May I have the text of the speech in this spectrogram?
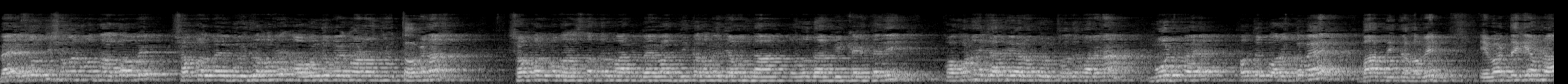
ব্যয় চলতি সময়ের মধ্যে হতে হবে, সকল ব্যয় বৈধ হবে, অবৈধ ব্যয় গণনা অন্তর্ভুক্ত হবে না। সকল প্রকার হস্তান্তর ব্যয় বাদ দিতে হবে, যেমন দান, অনুদান, ভিক্ষা ইত্যাদি। কখনোই জাতীয় আয় অন্তর্ভুক্ত হতে পারে না। মোট ব্যয় হতে পরোক্ষ ব্যয় বাদ দিতে হবে। এবার দেখি আমরা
